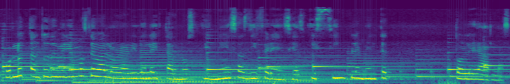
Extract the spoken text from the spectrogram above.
Por lo tanto, deberíamos de valorar y deleitarnos en esas diferencias y simplemente tolerarlas.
